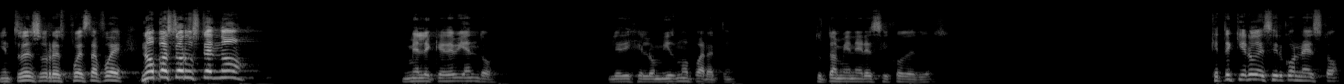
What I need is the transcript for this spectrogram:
Y entonces su respuesta fue, no, pastor, usted no. Y me le quedé viendo. Le dije, lo mismo para ti tú también eres hijo de Dios. ¿Qué te quiero decir con esto?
